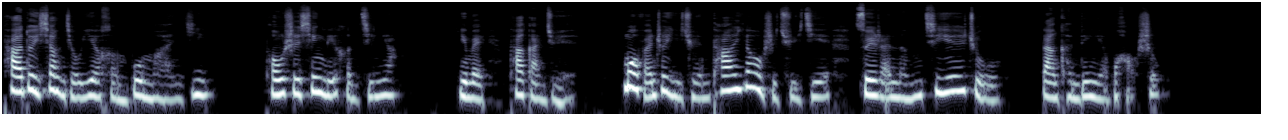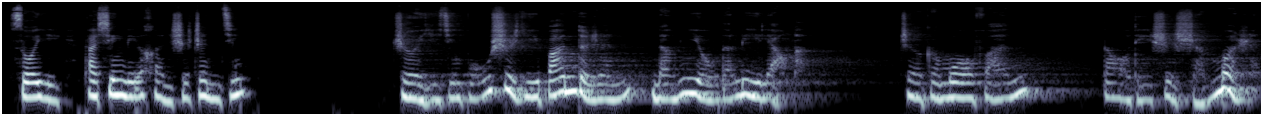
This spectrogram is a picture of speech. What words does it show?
他对向九叶很不满意，同时心里很惊讶，因为他感觉莫凡这一拳，他要是去接，虽然能接住。但肯定也不好受，所以他心里很是震惊。这已经不是一般的人能有的力量了。这个莫凡到底是什么人？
